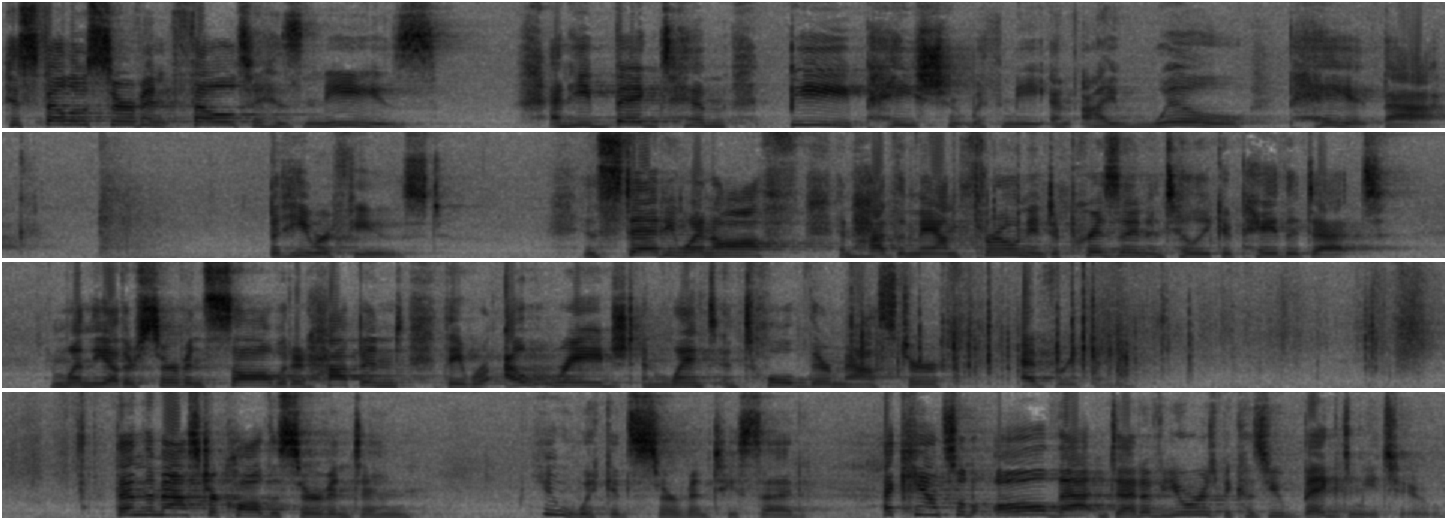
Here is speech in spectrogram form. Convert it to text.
His fellow servant fell to his knees, and he begged him, Be patient with me, and I will pay it back. But he refused. Instead, he went off and had the man thrown into prison until he could pay the debt. And when the other servants saw what had happened, they were outraged and went and told their master everything. Then the master called the servant in. You wicked servant, he said. I canceled all that debt of yours because you begged me to.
